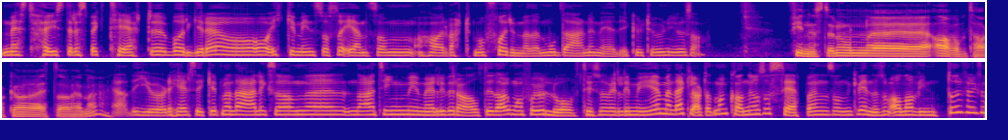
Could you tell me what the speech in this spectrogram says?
mest høyst respekterte borgere, og, og ikke minst også en som har vært med å forme den moderne mediekulturen i USA. Finnes det noen eh, arvtaker etter henne? Ja, Det gjør det helt sikkert. Men det er liksom, uh, nå er ting mye mer liberalt i dag. Man får jo lov til så veldig mye. Men det er klart at man kan jo også se på en sånn kvinne som Anna Wintor, f.eks.,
